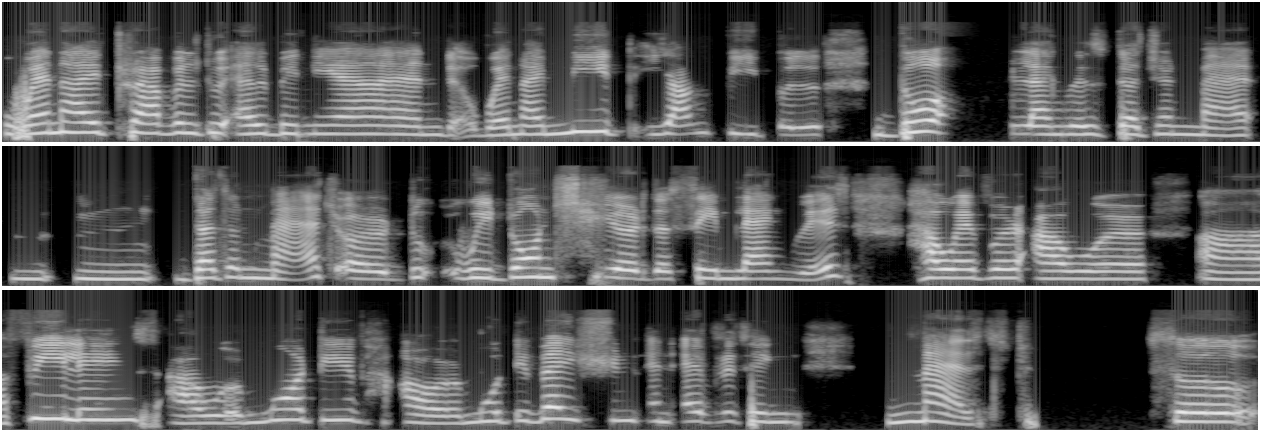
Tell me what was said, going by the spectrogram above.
when i travel to albania and when i meet young people though language doesn't match doesn't match or do, we don't share the same language. However our uh, feelings our motive our motivation and everything matched. So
